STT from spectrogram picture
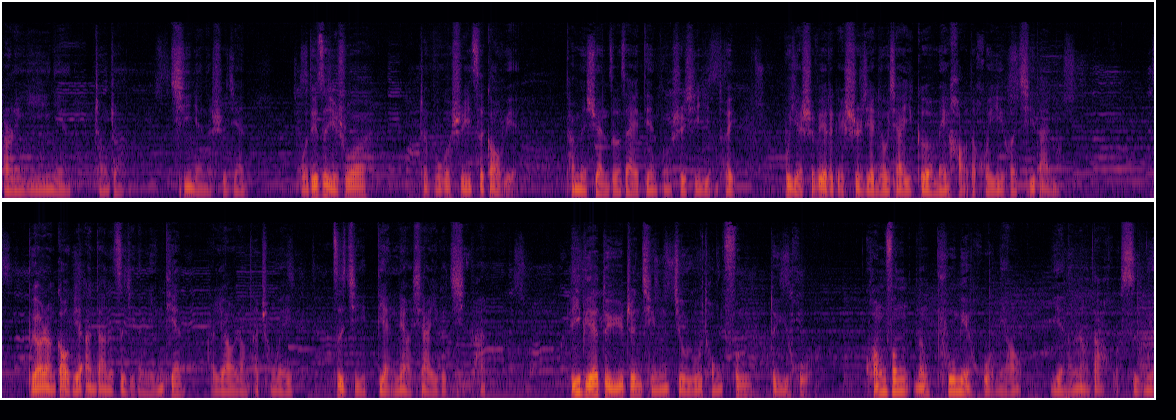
二零一一年，整整七年的时间，我对自己说，这不过是一次告别。他们选择在巅峰时期隐退，不也是为了给世界留下一个美好的回忆和期待吗？不要让告别暗淡了自己的明天，而要让它成为自己点亮下一个期盼。离别对于真情就如同风对于火，狂风能扑灭火苗。也能让大火肆虐。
